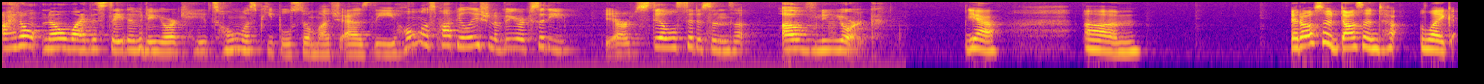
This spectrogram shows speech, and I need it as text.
I don't know why the state of New York hates homeless people so much, as the homeless population of New York City are still citizens of New York. Yeah. Um, it also doesn't, like,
